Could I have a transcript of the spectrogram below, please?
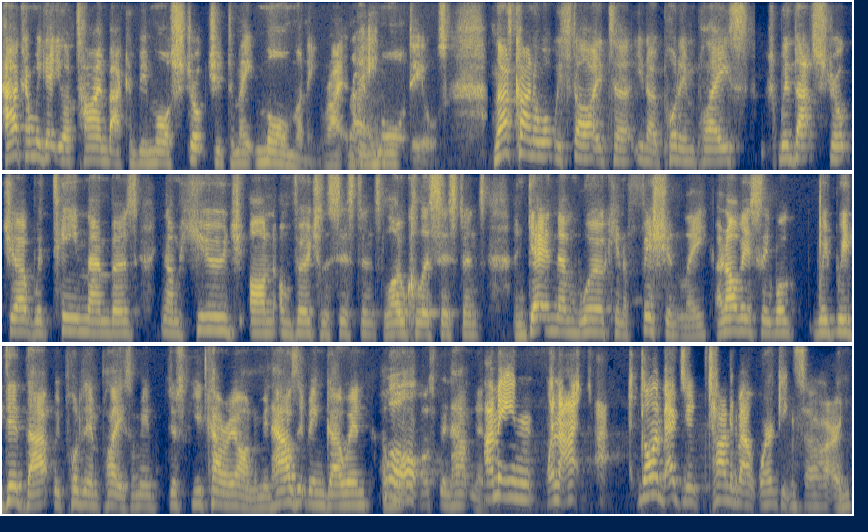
how can we get your time back and be more structured to make more money, right? And do more deals. And that's kind of what we started to, you know, put in place with that structure, with team members. You know, I'm huge on on virtual assistants, local assistants, and getting them working efficiently. And obviously, well, we, we did that. We put it in place. I mean, just you carry on. I mean, how's it been going? And Well, what, what's been happening? I mean, when I, I going back to talking about working so hard,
